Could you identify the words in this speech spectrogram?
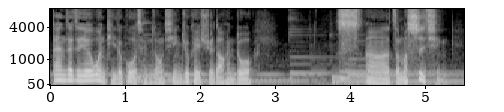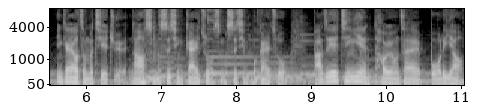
但在这些问题的过程中，其实你就可以学到很多，呃，怎么事情应该要怎么解决，然后什么事情该做，什么事情不该做，把这些经验套用在伯利奥，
